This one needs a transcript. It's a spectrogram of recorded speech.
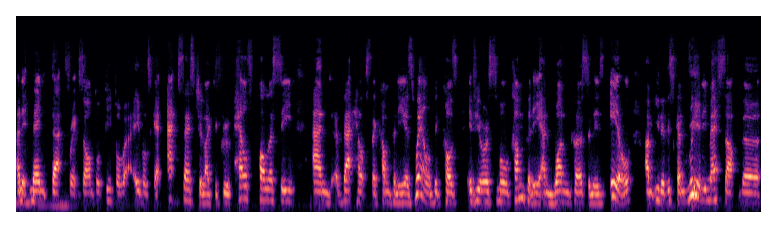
and it meant that, for example, people were able to get access to like a group health policy, and that helps the company as well because if you're a small company and one person is ill, um, you know this can really mess up the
